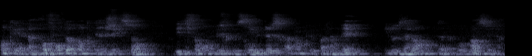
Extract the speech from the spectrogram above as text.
Donc la profondeur d'injection des différents muscles cibles ne sera donc pas la même, et nous allons euh, revoir cela.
